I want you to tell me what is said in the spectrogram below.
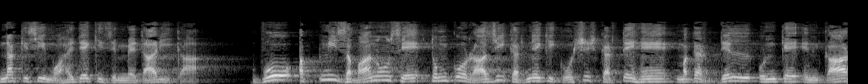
نہ کسی معاہدے کی ذمہ داری کا۔ وہ اپنی زبانوں سے تم کو راضی کرنے کی کوشش کرتے ہیں، مگر دل ان کے انکار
